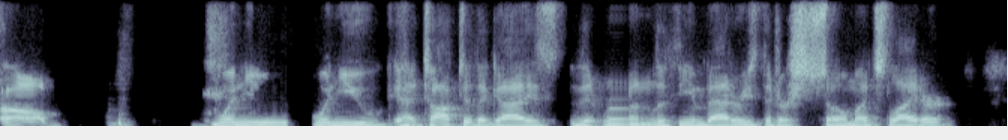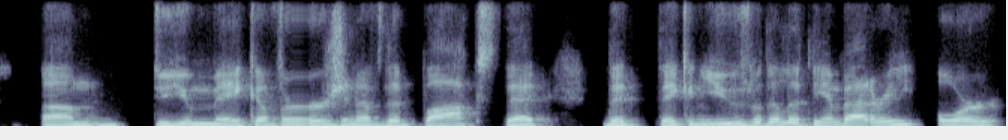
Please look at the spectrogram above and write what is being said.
um, when you when you talk to the guys that run lithium batteries that are so much lighter um, do you make a version of the box that that they can use with a lithium battery or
